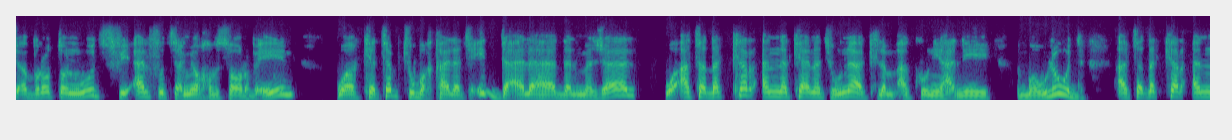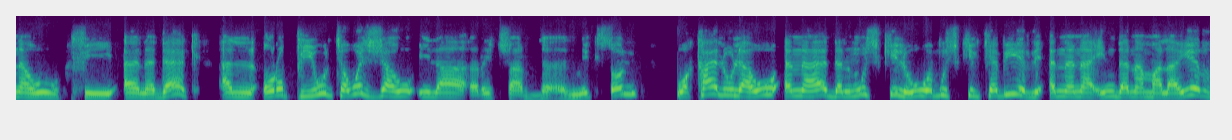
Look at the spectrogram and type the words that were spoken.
بريتون وودز في 1945 وكتبت مقالات عدة على هذا المجال وأتذكر أن كانت هناك لم أكن يعني مولود أتذكر أنه في آنذاك الأوروبيون توجهوا إلى ريتشارد نيكسون وقالوا له أن هذا المشكل هو مشكل كبير لأننا عندنا ملايير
